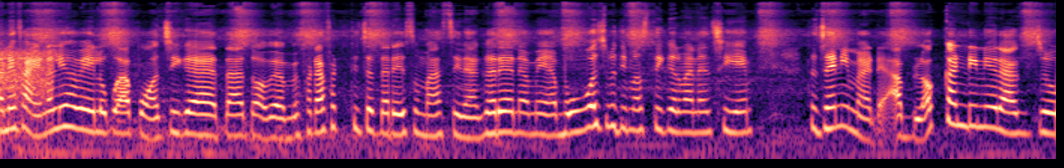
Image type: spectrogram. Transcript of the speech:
અને ફાઇનલી હવે એ લોકો આ પહોંચી ગયા હતા. તો હવે અમે ફટાફટથી જતા રહીશું માસીના ઘરે અને અમે આ બહુ જ બધી મસ્તી કરવાના છીએ. તો જેની માટે આ બ્લોગ કન્ટિન્યુ રાખજો.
